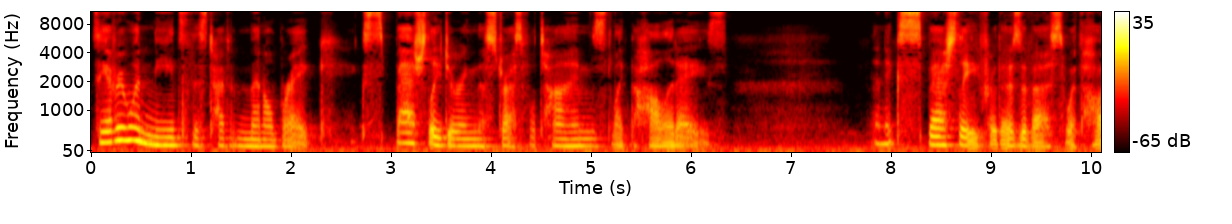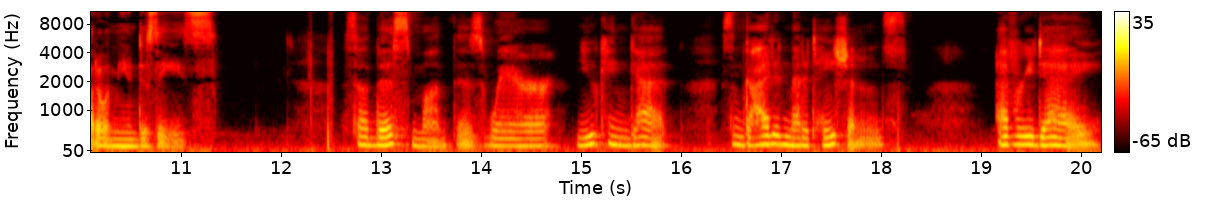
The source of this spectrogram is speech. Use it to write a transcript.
See, everyone needs this type of mental break, especially during the stressful times like the holidays, and especially for those of us with autoimmune disease. So, this month is where you can get some guided meditations every day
